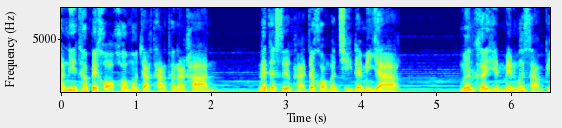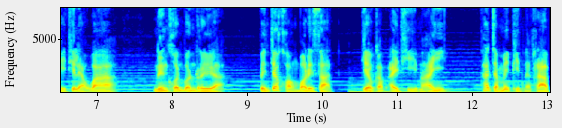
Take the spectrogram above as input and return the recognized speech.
อันนี้ถ้าไปขอข้อมูลจากทางธนาคาร น่าจะสืบหาเจ้าของบัญชีได้ไม่ยาก เหมือนเคยเห็นเม้นเมื่อ 3 ปีที่แล้วว่าหนึ่งคนบนเรือ เป็นเจ้าของบริษัทเกี่ยวกับไอทีไหม ถ้าจะไม่ผิดนะครับ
